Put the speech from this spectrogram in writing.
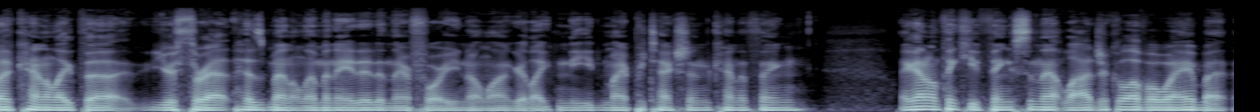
But kind of like the your threat has been eliminated and therefore you no longer like need my protection kind of thing. Like I don't think he thinks in that logical of a way, but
